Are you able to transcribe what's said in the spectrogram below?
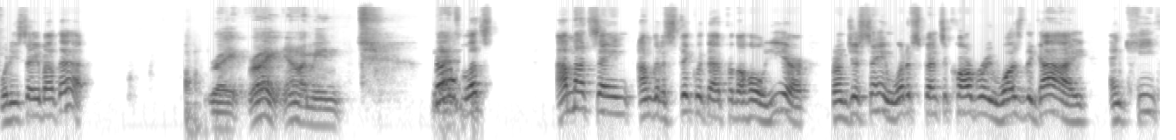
What do you say about that? right, right. You know, I mean, No, let's. I'm not saying I'm going to stick with that for the whole year, but I'm just saying, what if Spencer Carbery was the guy and Keefe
